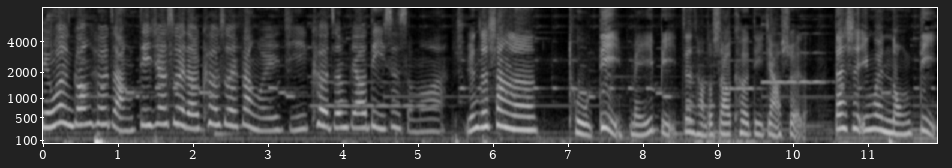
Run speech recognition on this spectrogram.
请问龚科长，地价税的课税范围及课征标的是什么啊？原则上呢，土地每一笔正常都是要课地价税的，但是因为农地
